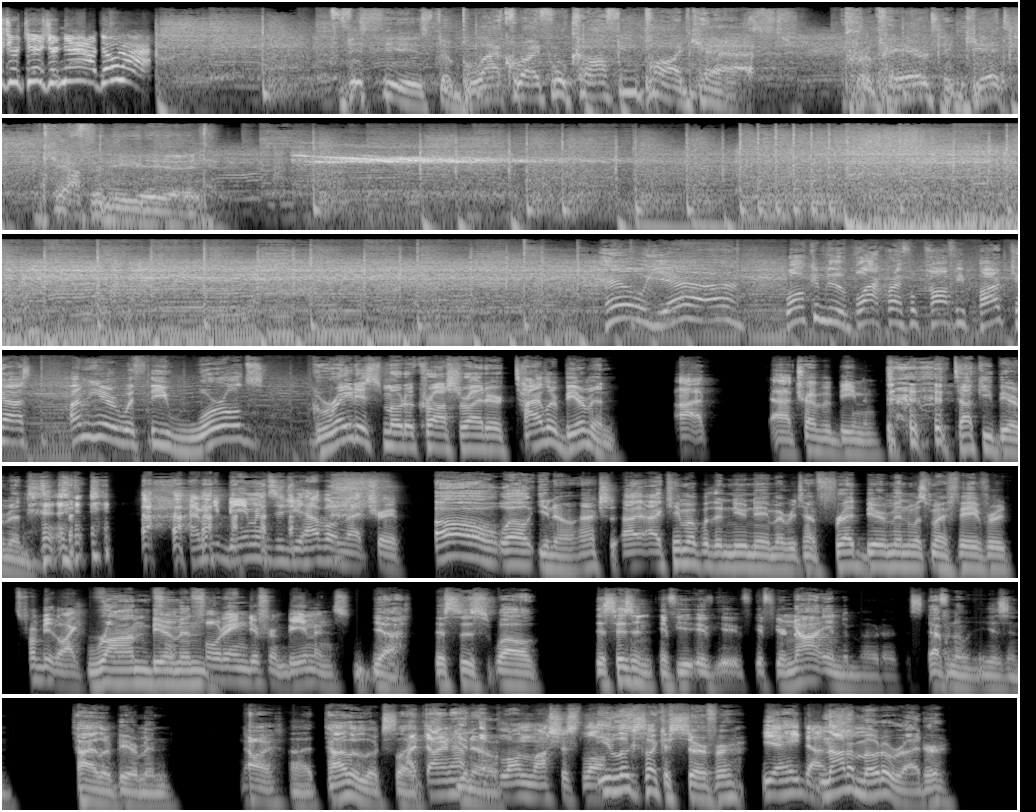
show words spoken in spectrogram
got your attention now, don't I? This is the Black Rifle Coffee Podcast. Prepare to get caffeinated. Hell yeah. Welcome to the Black Rifle Coffee Podcast. I'm here with the world's greatest motocross rider, Tyler Bereman. Uh, uh, Trevor Beeman. Tucky Bereman. How many Beemans did you have on that trip? Oh, well, you know, actually, I, I came up with a new name every time. Fred Bereman was my favorite. It's probably like Ron Bereman. 14 different Beemans. Yeah. This is, well, this isn't, if, you, if, you, if you're not into moto, this definitely isn't Tyler Bereman. No, Uh, Tyler looks like, I don't have you know, the blonde, luscious locks. he looks like a surfer, yeah, he does. not a moto rider.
